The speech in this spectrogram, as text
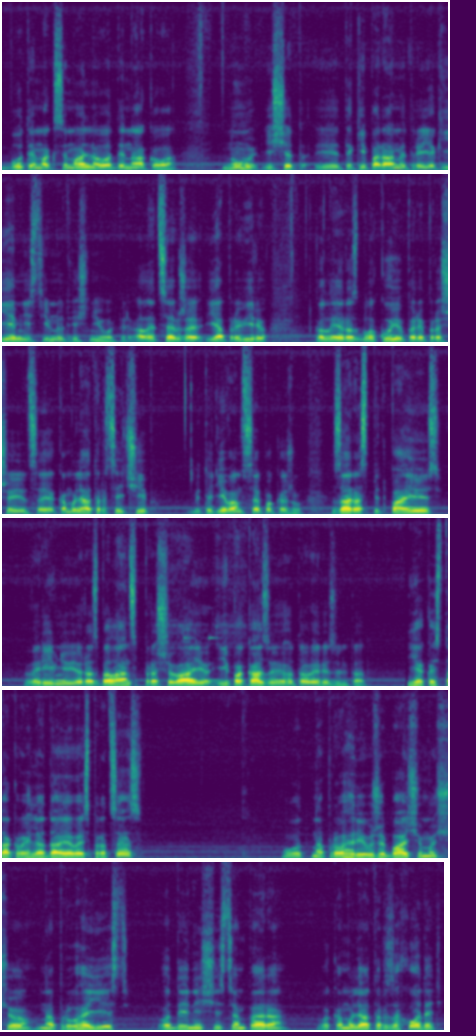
бути максимально одинакова. Ну і ще такі параметри, як ємність і внутрішній опір. Але це вже я перевірю, коли розблокую, перепрошую цей акумулятор, цей чіп, і тоді вам все покажу. Зараз підпаююсь, вирівнюю розбаланс, прошиваю і показую готовий результат. Якось так виглядає весь процес. От, на прогрі вже бачимо, що напруга є. 1,6 ампера в акумулятор заходить.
